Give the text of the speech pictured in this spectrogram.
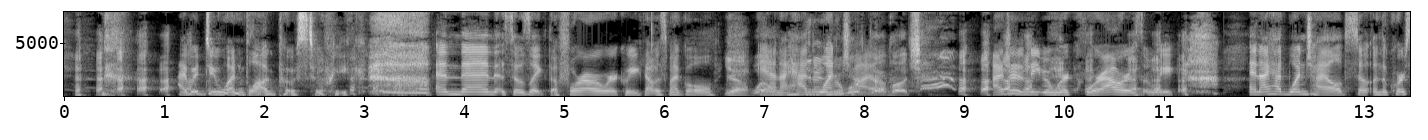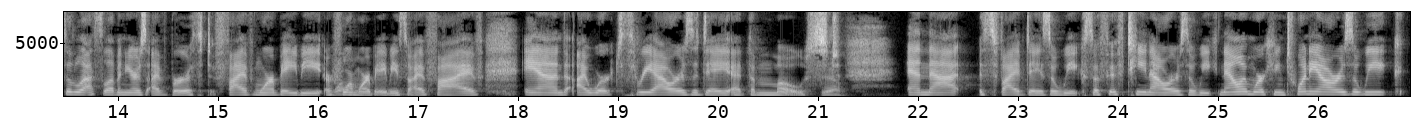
I would do one blog post a week. And then, so it was like the four hour work week. That was my goal. Yeah. Well, and I had one child. that much. I didn't even work four hours a week. And I had one child. So in the course of the last 11 years, I've birthed five more baby or four more babies. So I have five and I worked three hours a day at the most. Yeah. And that is five days a week. So 15 hours a week. Now I'm working 20 hours a week.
